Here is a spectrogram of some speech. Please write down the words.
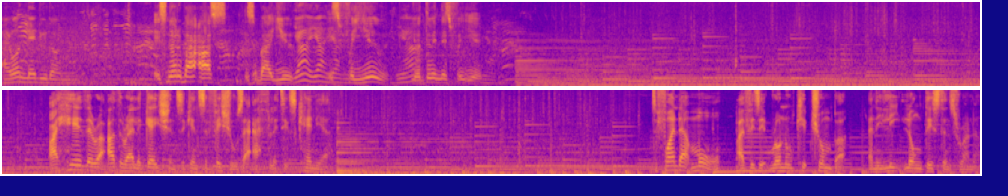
I won't let you down. It's not about us, it's about you. Yeah, yeah, It's yeah, for yeah. you. Yeah. You're doing this for you. I hear there are other allegations against officials at Athletics Kenya. To find out more, I visit Ronald Kipchumba, an elite long distance runner.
